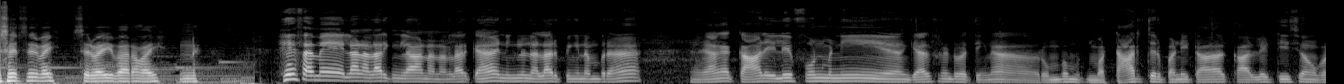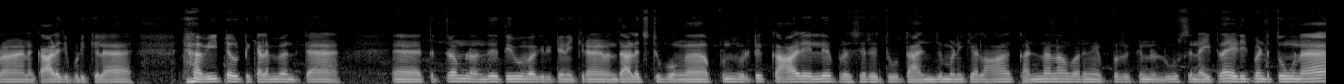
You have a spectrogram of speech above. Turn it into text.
சரி சரி வை சரி வை வரேன் வை ஹே ஃபேமே எல்லாம் நல்லா இருக்கீங்களா? நான் நல்லா இருக்கேன். நீங்களும் நல்லா இருப்பீங்க நம்புகிறேன் ஏங்க காலையிலே ஃபோன் பண்ணி கேர்ள் ஃப்ரெண்டு பார்த்தீங்கன்னா ரொம்ப டார்ச்சர் பண்ணிட்டா. காலையிலே டிசி வாங்க போகிறேன் எனக்கு காலேஜ் பிடிக்கல. நான் வீட்டை விட்டு கிளம்பி வந்துட்டேன். திட்டமில் வந்து தீபம்பாக்கிட்ட நிற்கிறேன் வந்து அழைச்சிட்டு போங்க அப்படின்னு சொல்லிட்டு காலையிலே ப்ரெஷர் ஏற்றி விட்டு அஞ்சு மணிக்கெல்லாம் கண்ணெல்லாம் பாருங்கள் எப்படி இருக்குன்னு லூஸு நைட்டு தான் எடிட் பண்ணிட்டு தூங்கினேன்.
